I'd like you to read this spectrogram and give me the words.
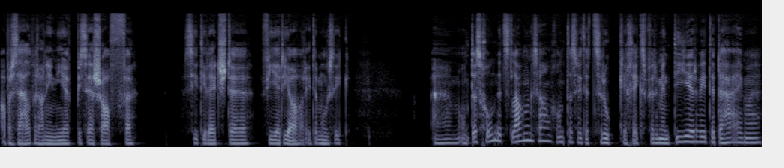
Aber selber habe ich nie etwas erschaffen, seit den letzten vier Jahren in der Musik. Ähm, und das kommt jetzt langsam, kommt das wieder zurück. Ich experimentiere wieder daheim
